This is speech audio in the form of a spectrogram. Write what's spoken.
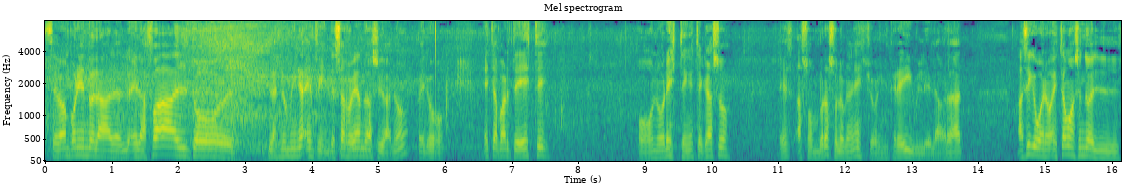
se van poniendo el asfalto, las luminarias, en fin, desarrollando la ciudad, ¿no? Pero esta parte este, o noreste en este caso, es asombroso lo que han hecho, increíble, la verdad. Así que bueno, estamos haciendo el,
